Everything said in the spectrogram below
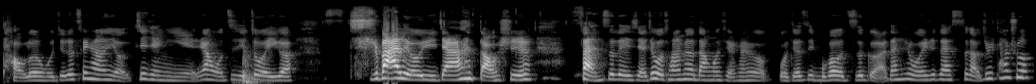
讨论，我觉得非常有借鉴意义，让我自己作为一个十八流瑜伽导师反思了一些。就我从来没有当过学生，因为我我觉得自己不够有资格，但是我一直在思考，就是他说，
